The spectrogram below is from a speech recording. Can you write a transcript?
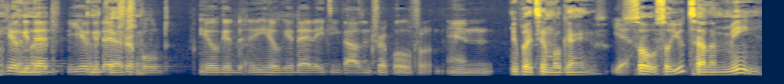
it he'll get the- that he'll get that caption. tripled. He'll get he'll get that eighteen thousand tripled, for, and You play ten more games. Yeah. So so you telling me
